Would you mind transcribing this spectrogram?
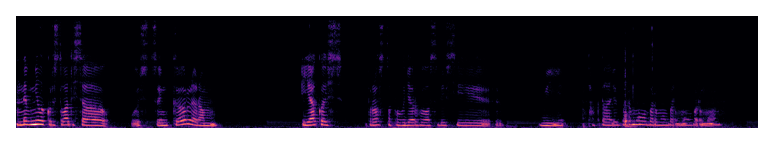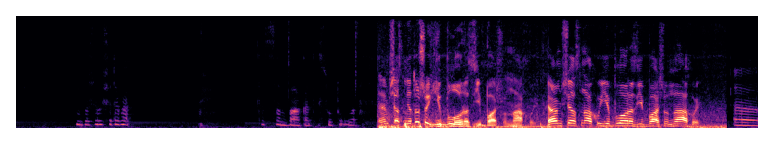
не вміла користуватися ось цим керлером. І якось просто повидергувала собі всі вії. Так, далі беремо, беремо, беремо, беремо. Боже, що треба. Та собака ти сутула. Я вам сейчас не то, что ебло разъебашу, нахуй. Я вам сейчас нахуй ебло разъебашу, нахуй. Е,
